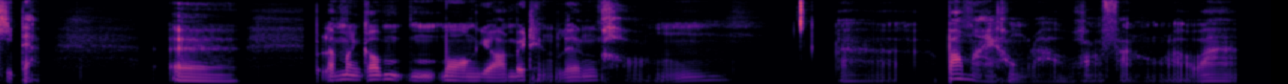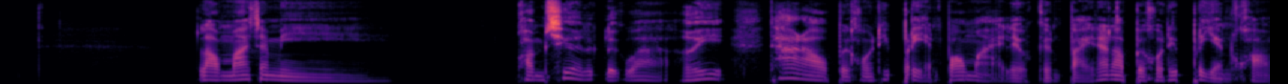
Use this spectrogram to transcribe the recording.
คิดอะเออแล้วมันก็มองย้อนไปถึงเรื่องของเป้าหมายของเราความฝันของเราว่า เรามักจะมี ความเชื่อลึกๆว่า เฮ้ย ถ้าเราเป็นคนที่เปลี่ยนเป้าหมายเร็วเกินไป ถ้าเราเป็นคนที่เปลี่ยนความ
